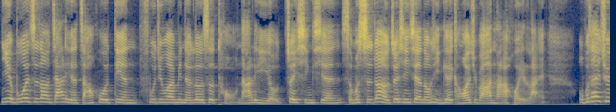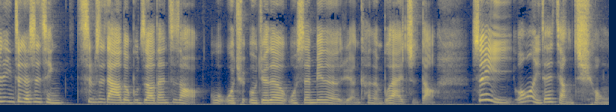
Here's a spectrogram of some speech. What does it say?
你也不会知道家里的杂货店附近外面的垃圾桶哪里有最新鲜，什么时段有最新鲜的东西，你可以赶快去把它拿回来。我不太确定这个事情是不是大家都不知道，但至少我我觉我觉得我身边的人可能不太知道。所以，往往你在讲穷，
